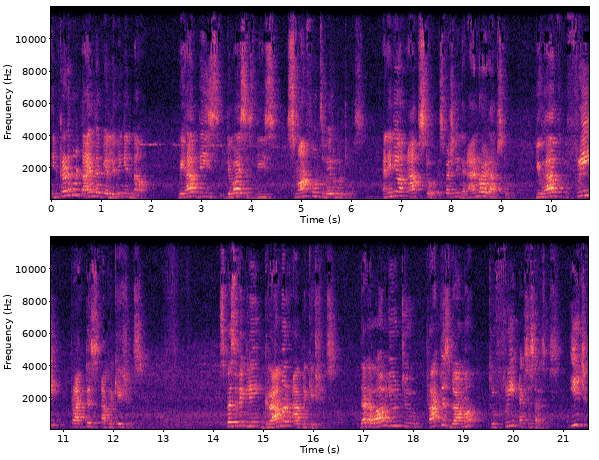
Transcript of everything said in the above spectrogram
incredible time that we are living in now, we have these devices, these smartphones available to us. And in your app store, especially the Android app store, you have free practice applications, specifically grammar applications that allow you to practice grammar through free exercises. Each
